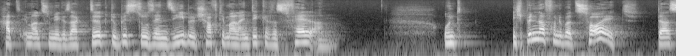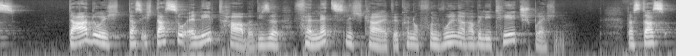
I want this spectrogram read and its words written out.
hat immer zu mir gesagt, Dirk, du bist so sensibel, schaff dir mal ein dickeres Fell an. Und ich bin davon überzeugt, dass dadurch, dass ich das so erlebt habe, diese Verletzlichkeit, wir können auch von Vulnerabilität sprechen, dass das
